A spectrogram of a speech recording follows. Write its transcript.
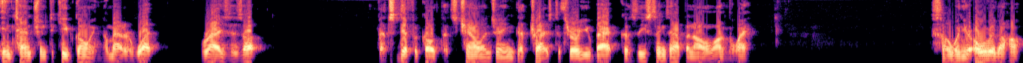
intention to keep going, no matter what rises up that's difficult, that's challenging, that tries to throw you back, because these things happen all along the way. So when you're over the hump,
